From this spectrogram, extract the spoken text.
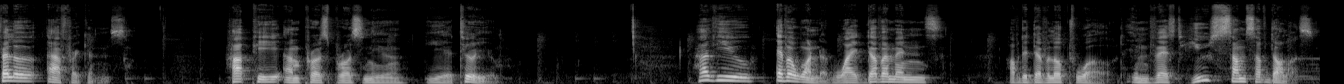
Fellow Africans, happy and prosperous new year to you. Have you ever wondered why governments of the developed world invest huge sums of dollars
